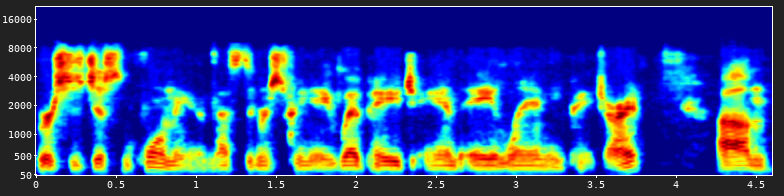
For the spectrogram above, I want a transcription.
versus just informing them. That's the difference between a web page and a landing page. All right. Um,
